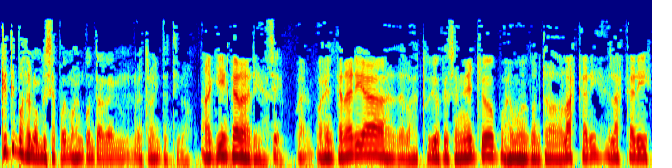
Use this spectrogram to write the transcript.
¿Qué tipos de lombrices podemos encontrar en nuestros intestinos? Aquí en Canarias. Sí. Bueno, pues en Canarias, de los estudios que se han hecho, pues hemos encontrado el ascaris. El ascaris,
